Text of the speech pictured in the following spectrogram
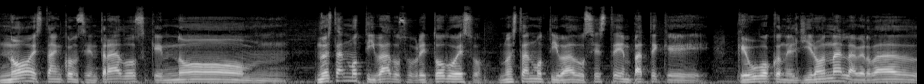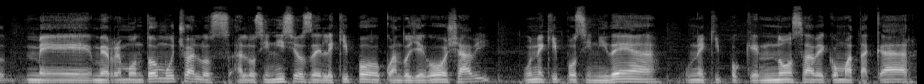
no están concentrados, que no, no están motivados, sobre todo eso, no están motivados. Este empate que, que hubo con el Girona, la verdad, me, me remontó mucho a los, a los inicios del equipo cuando llegó Xavi. Un equipo sin idea, un equipo que no sabe cómo atacar,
